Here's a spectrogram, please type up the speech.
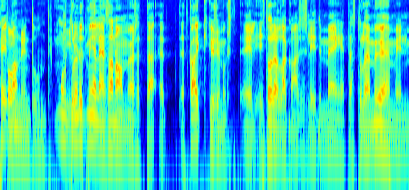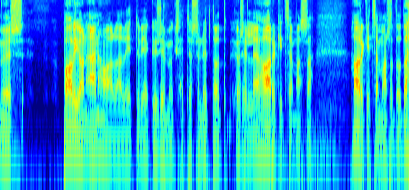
Hei, tonnin mä- tunti. Mulle tuli nyt mieleen sanoa myös, että, että, että kaikki kysymykset ei, ei todellakaan siis liity meihin. Tästä tulee myöhemmin myös paljon NHL liittyviä kysymyksiä, että jos sä nyt oot jo silleen harkitsemassa, harkitsemassa tota,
